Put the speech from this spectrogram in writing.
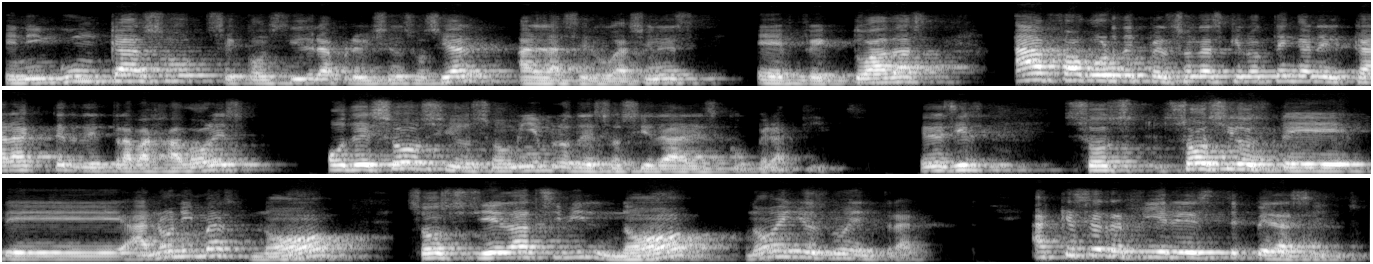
En ningún caso se considera previsión social a las erogaciones efectuadas a favor de personas que no tengan el carácter de trabajadores o de socios o miembros de sociedades cooperativas. Es decir, socios de, de anónimas, no. Sociedad civil, no. No, ellos no entran. ¿A qué se refiere este pedacito?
